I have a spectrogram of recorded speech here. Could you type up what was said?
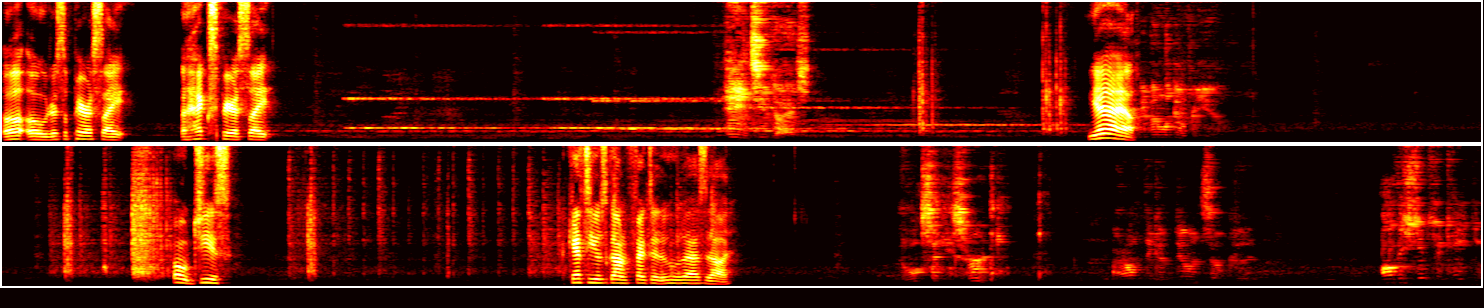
Uh oh, there's a parasite. A hex parasite. Hey, it's you guys. Yeah. We've been looking for you. Oh, jeez. I can't see who's got infected. Who has that? It looks like he's hurt. I don't think I'm doing so good. All the ships are taken.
